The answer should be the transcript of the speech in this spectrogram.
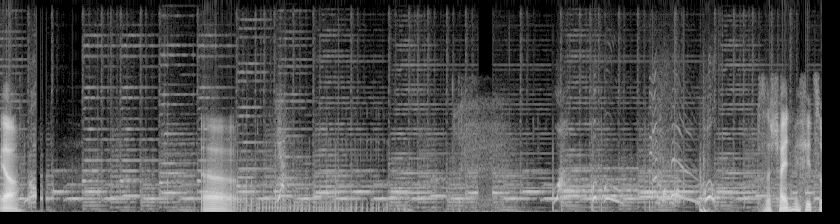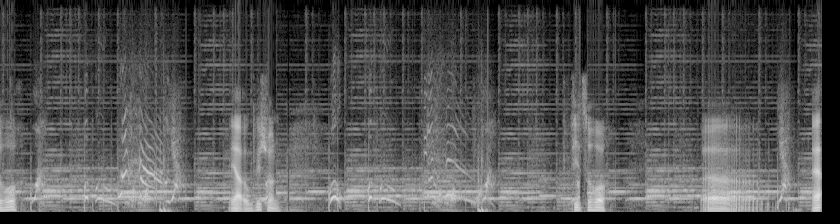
Ja. Äh. Das erscheint mir viel zu hoch. Ja, irgendwie schon. Viel zu hoch. Äh. Ja.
